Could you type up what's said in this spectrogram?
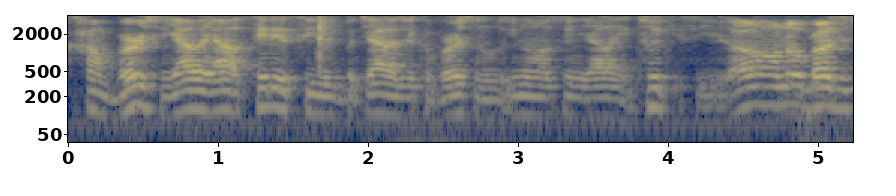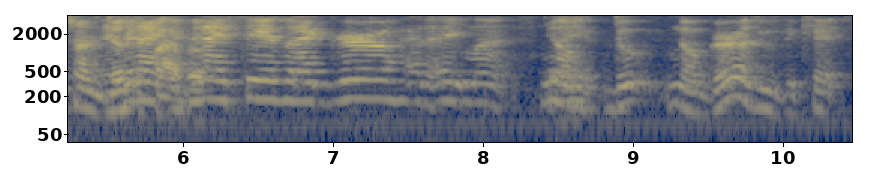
conversing, y'all y'all say this serious, but y'all just conversing. You know what I'm saying? Y'all ain't took it serious. I don't know, bro. Just trying to If it, ain't, if it ain't serious for that girl after eight months, you Yeah, know, do you know girls usually catch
